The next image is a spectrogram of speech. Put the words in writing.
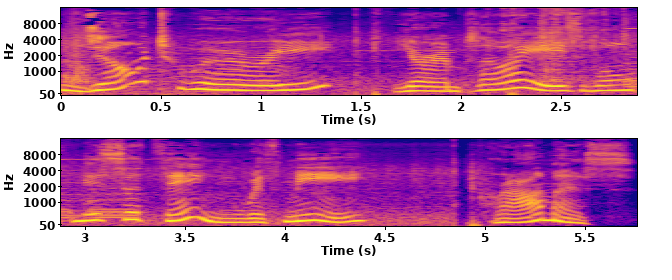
Don't worry. Your employees won't miss a thing with me. Promise.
